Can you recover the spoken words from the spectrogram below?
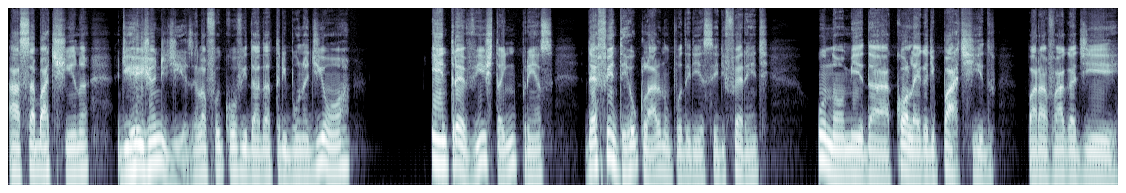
a sabatina de Rejane Dias. Ela foi convidada à tribuna de honra. Em entrevista à imprensa, defendeu, claro, não poderia ser diferente, o nome da colega de partido para a vaga de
